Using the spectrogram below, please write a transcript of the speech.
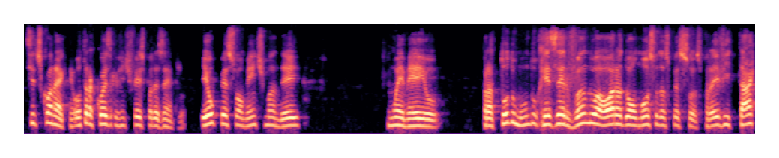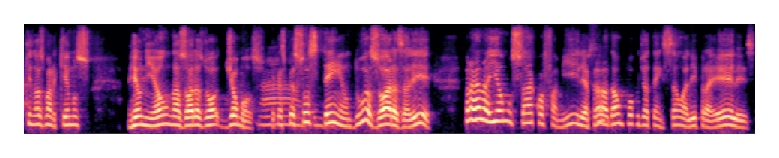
se desconectem. Outra coisa que a gente fez, por exemplo, eu pessoalmente mandei um e-mail para todo mundo reservando a hora do almoço das pessoas, para evitar que nós marquemos reunião nas horas do, de almoço. Ah, porque as pessoas entendi. tenham duas horas ali para ela ir almoçar com a família, para ela dar um pouco de atenção ali para eles,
